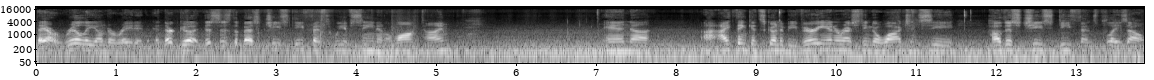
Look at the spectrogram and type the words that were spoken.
They are really underrated and they're good. This is the best Chiefs defense we have seen in a long time. And uh, I think it's going to be very interesting to watch and see how this Chiefs defense plays out.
